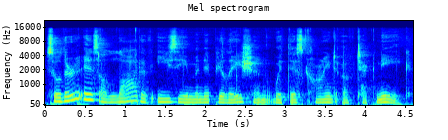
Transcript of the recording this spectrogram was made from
So there is a lot of easy manipulation with this kind of technique.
